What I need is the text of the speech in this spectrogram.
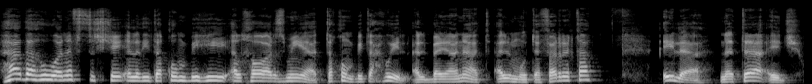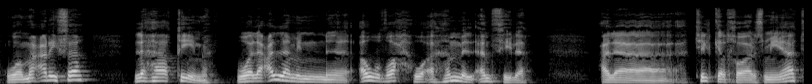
هذا هو نفس الشيء الذي تقوم به الخوارزميات. تقوم بتحويل البيانات المتفرقة إلى نتائج ومعرفة لها قيمة ولعل من أوضح وأهم الأمثلة على تلك الخوارزميات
